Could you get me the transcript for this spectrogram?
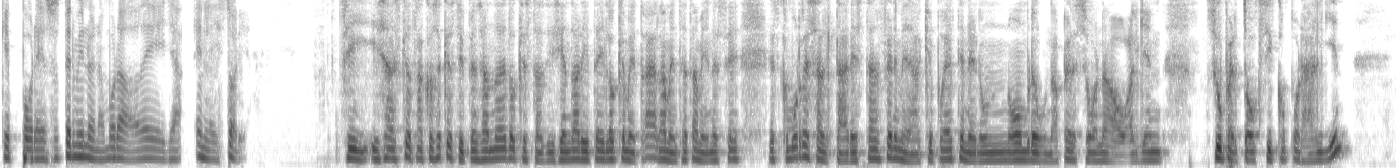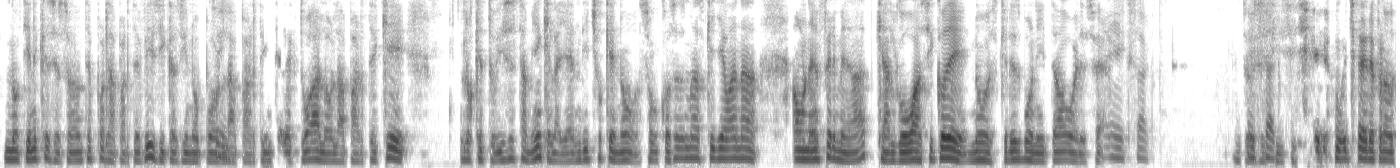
que por eso terminó enamorado de ella en la historia. Sí, y sabes que otra cosa que estoy pensando de lo que estás diciendo ahorita y lo que me trae a la mente también es, es como resaltar esta enfermedad que puede tener un hombre o una persona o alguien súper tóxico por alguien no tiene que ser solamente por la parte física, sino por la parte intelectual o la parte que, lo que tú dices también, que le hayan dicho que no, son cosas más que llevan a, a una enfermedad que algo básico de, no, es que eres bonita o eres fea. Exacto. Entonces, sí, sí, sí, muy chévere, pero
